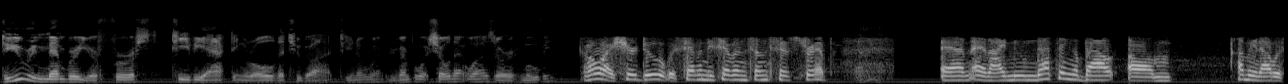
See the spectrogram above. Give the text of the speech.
Do you remember your first TV acting role that you got? Do you know what? Remember what show that was or movie? Oh, I sure do. It was 77 Sunset Strip. And and I knew nothing about um I mean, I was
